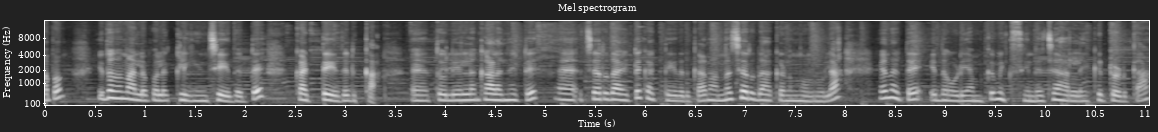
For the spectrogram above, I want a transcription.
അപ്പം ഇതൊന്ന് നല്ലപോലെ ക്ലീൻ ചെയ്തിട്ട് കട്ട് ചെയ്തെടുക്കുക തൊലിയെല്ലാം കളഞ്ഞിട്ട് ചെറുതായിട്ട് കട്ട് ചെയ്തെടുക്കുക നന്ന ചെറുതാക്കണം എന്നൊന്നുമില്ല എന്നിട്ട് ഇതുകൂടി നമുക്ക് മിക്സീന്റെ ജാറിലേക്ക് ഇട്ട് കൊടുക്കാം.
